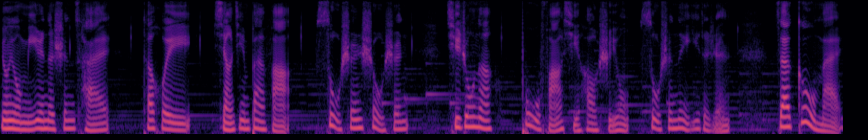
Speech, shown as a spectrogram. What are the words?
拥有迷人的身材，她会想尽办法塑身瘦身，其中呢不乏喜好使用塑身内衣的人。在购买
